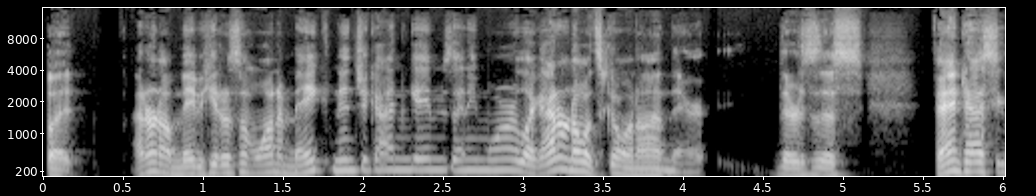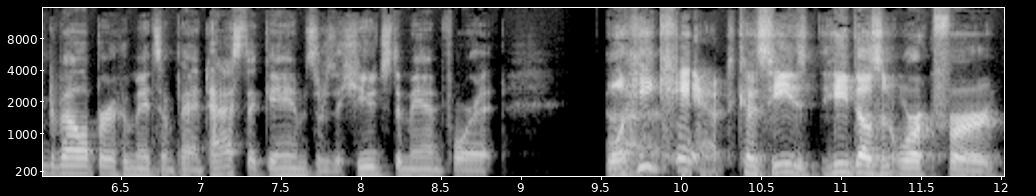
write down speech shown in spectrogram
but I don't know. Maybe he doesn't want to make Ninja Gaiden games anymore. Like I don't know what's going on there. There's this fantastic developer who made some fantastic games. There's a huge demand for it. Well, uh, he can't because he's he doesn't work for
